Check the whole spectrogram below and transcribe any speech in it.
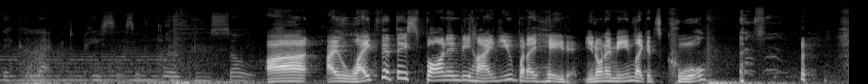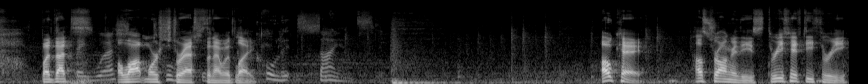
They collect pieces of broken souls. Uh, I like that they spawn in behind you, but I hate it. You know what I mean? Like, it's cool. but that's a lot more stress than I would like. Call it science. Okay. How strong are these? 353.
